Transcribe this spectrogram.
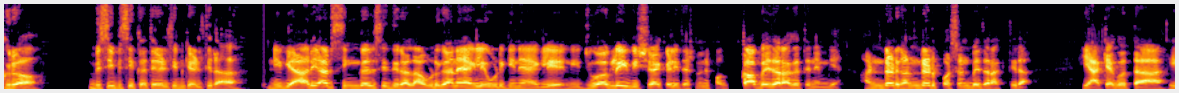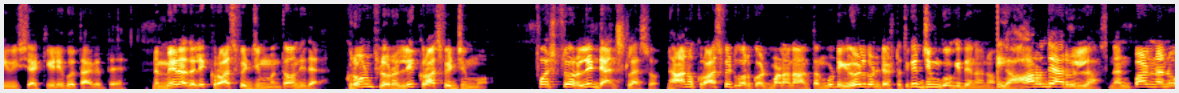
ಗುರು, ಬಿಸಿ ಬಿಸಿ ಕತೆ ಹೇಳ್ತೀನಿ, ಕೇಳ್ತೀರಾ? ನೀವು ಯಾರ್ಯಾರು ಸಿಂಗಲ್ಸ್ ಇದ್ದೀರಲ್ಲ, ಹುಡುಗನೇ ಆಗಲಿ, ಹುಡುಗಿನೇ ಆಗಲಿ, ನಿಜವಾಗ್ಲೂ ಈ ವಿಷಯ ಕೇಳಿದ ತಕ್ಷಣ ಪಕ್ಕಾ ಬೇಜಾರಾಗುತ್ತೆ ನಿಮಗೆ. ಹಂಡ್ರೆಡ್ ಹಂಡ್ರೆಡ್ ಪರ್ಸೆಂಟ್ ಬೇಜಾರಾಗ್ತೀರಾ? ಯಾಕೆ ಗೊತ್ತಾ? ಈ ವಿಷಯ ಕೇಳಿ ಗೊತ್ತಾಗುತ್ತೆ. ನಮ್ಮ ಮೇರಾದಲ್ಲಿ ಕ್ರಾಸ್ ಫಿಟ್ ಜಿಮ್ ಅಂತ ಒಂದಿದೆ. ಗ್ರೌಂಡ್ ಫ್ಲೋರಲ್ಲಿ cross fit gym first floor ಅಲ್ಲಿ ಡ್ಯಾನ್ಸ್ ಕ್ಲಾಸ್ ನಾನು ಕ್ರಾಸ್ ಫಿಟ್ ವರ್ಕೌಟ್ ಮಾಡೋಣ ಅಂತ ಅಂದ್ಬಿಟ್ಟು ಏಳು ಗಂಟೆ ಅಷ್ಟೊತ್ತಿಗೆ ಜಿಮ್ಗೆ ಹೋಗಿದ್ದೆ ನಾನು. ಯಾರಂದೇ ಯಾರು ಇಲ್ಲ. ನನ್ನ ಪಾಡ್ ನಾನು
